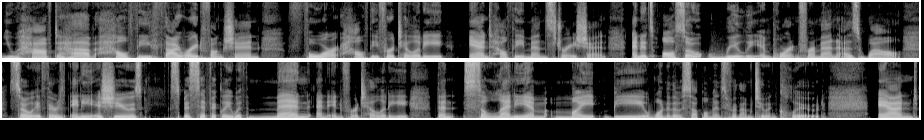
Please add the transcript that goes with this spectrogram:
you have to have healthy thyroid function for healthy fertility and healthy menstruation. And it's also really important for men as well. So, if there's any issues, specifically with men and infertility, then selenium might be one of those supplements for them to include. And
